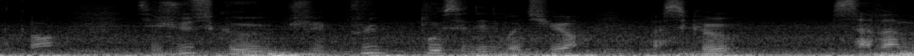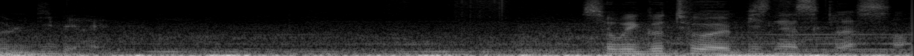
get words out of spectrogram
D'accord? C'est juste que je vais plus posséder de voiture parce que ça va me libérer. So we go to a business class. hein?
